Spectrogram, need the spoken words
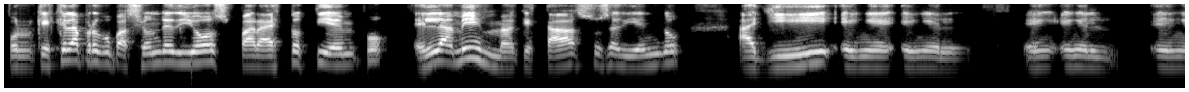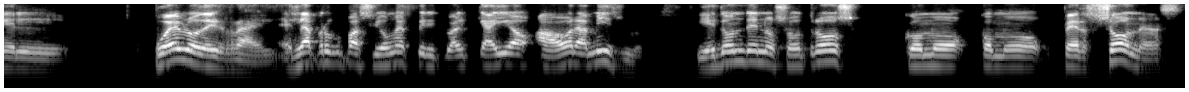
porque es que la preocupación de Dios para estos tiempos es la misma que está sucediendo allí en el, en el, en, el, en el pueblo de Israel. Es la preocupación espiritual que hay ahora mismo y es donde nosotros como, como personas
